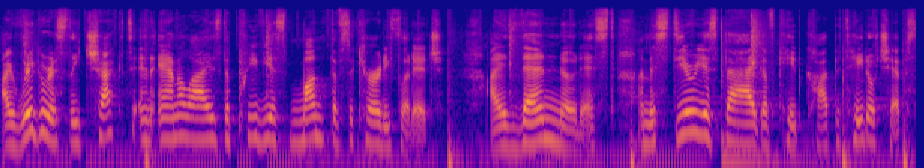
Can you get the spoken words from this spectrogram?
I rigorously checked and analyzed the previous month of security footage. I then noticed a mysterious bag of Cape Cod potato chips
